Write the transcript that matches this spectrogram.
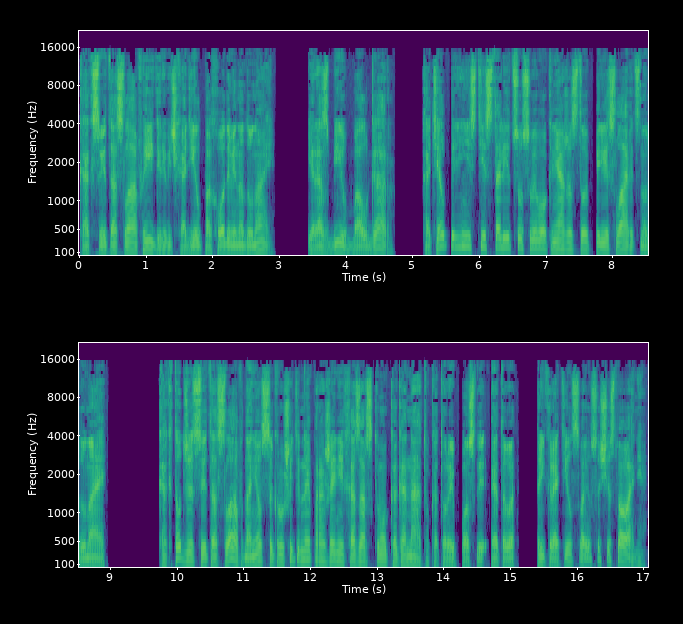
как Святослав Игоревич ходил походами на Дунай и, разбив болгар, хотел перенести столицу своего княжества Переславец на Дунае, как тот же Святослав нанес сокрушительное поражение хазарскому каганату, который после этого прекратил свое существование.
